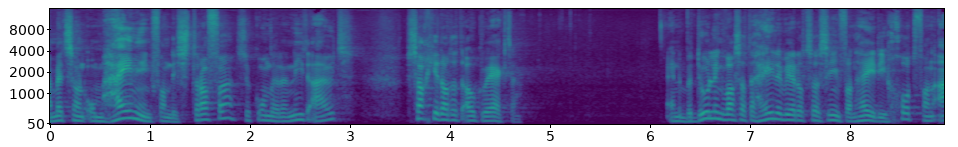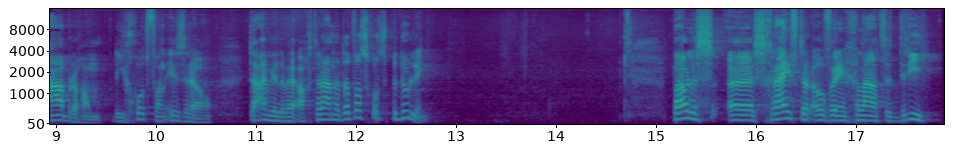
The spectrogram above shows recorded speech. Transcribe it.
Maar met zo'n omheining van die straffen, ze konden er niet uit, zag je dat het ook werkte. En de bedoeling was dat de hele wereld zou zien van, hé, hey, die God van Abraham, die God van Israël, daar willen wij achteraan. En dat was Gods bedoeling. Paulus uh, schrijft erover in Galaten 3.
